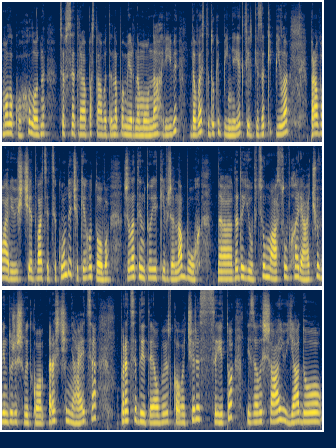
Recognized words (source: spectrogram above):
Молоко холодне. Це все треба поставити на помірному нагріві, довести до кипіння. Як тільки закипіла, проварюю ще 20 секундочок і готово. Желатин, той, який вже набух, е, додаю в цю масу в гарячу. Він дуже швидко розчиняється. Перецедити я обов'язково через сито і залишаю я до.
